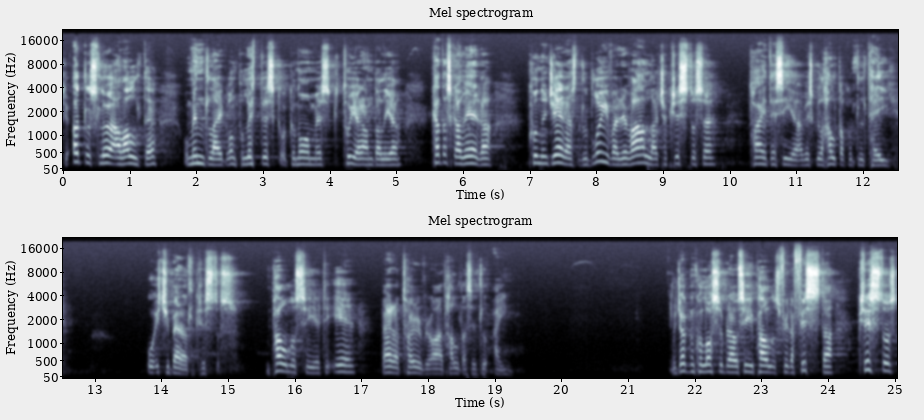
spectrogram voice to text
Til ødel slø av alt det, og myndleikon, politisk, og økonomisk, tøyerandalige, hva det skal være, kunne gjøres til blive rivaler til Kristus, ta i det sier at vi skulle halda oss til teg, og ikke bare til Kristus. Paulus sier til er, bare tørver og at halda seg til ein. Og Jørgen Kolossebra sier Paulus for det første, Kristus,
